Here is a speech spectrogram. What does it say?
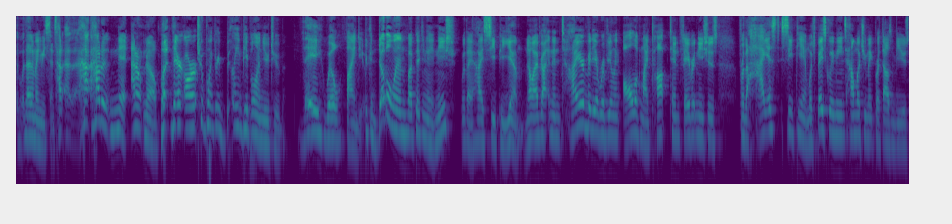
that doesn't make any sense. How, how, how to knit? I don't know. But there are 2.3 billion people on YouTube. They will find you. You can double win by picking a niche with a high CPM. Now, I've got an entire video revealing all of my top 10 favorite niches for the highest CPM, which basically means how much you make per thousand views,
